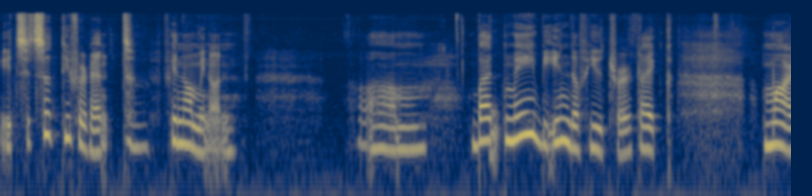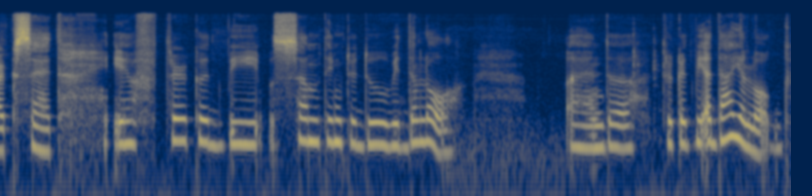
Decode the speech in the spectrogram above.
It's it's a different phenomenon. Um, but maybe in the future like Mark said, if there could be something to do with the law, and uh, there could be a dialogue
